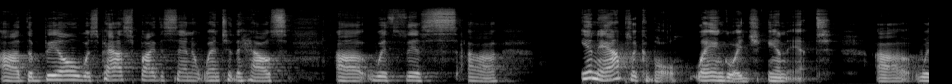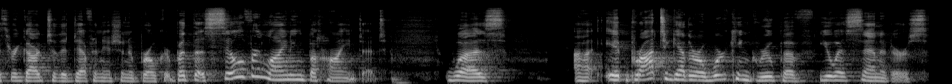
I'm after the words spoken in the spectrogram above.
Uh, the bill was passed by the Senate, went to the House uh, with this uh, inapplicable language in it uh, with regard to the definition of broker. But the silver lining behind it was uh, it brought together a working group of US senators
